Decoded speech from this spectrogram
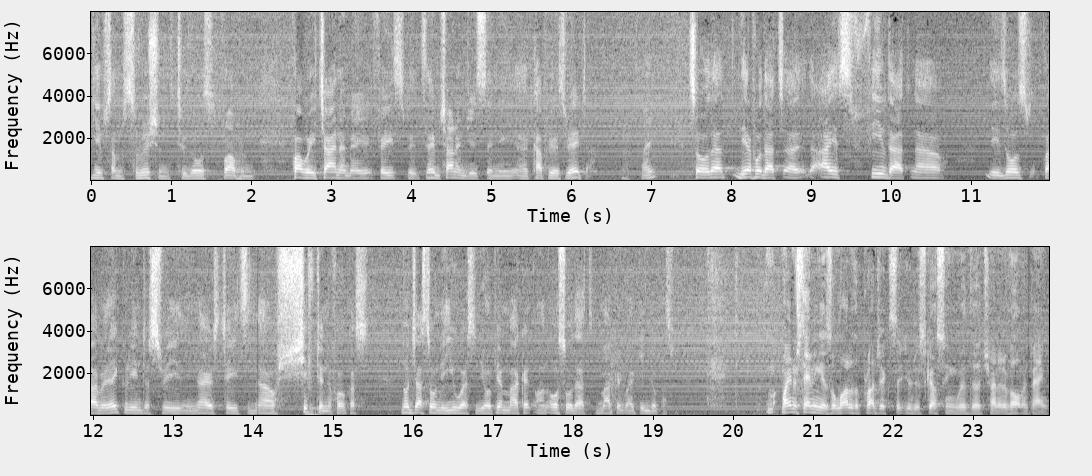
give some solutions to those problems. Mm-hmm. Probably China may face the same challenges in a couple years later, mm-hmm. right? So that therefore that uh, I feel that now those private equity industry in the United States is now shifting the focus, not just on the U.S. and European market, on also that market like Indo-Pacific. My understanding is a lot of the projects that you're discussing with the China Development Bank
